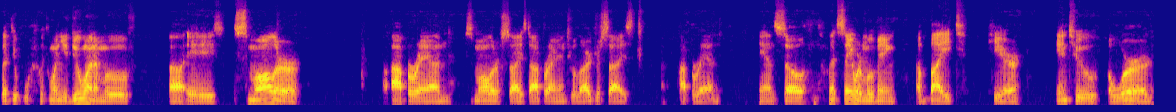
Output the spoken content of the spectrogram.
with, with when you do want to move uh, a smaller operand, smaller sized operand into a larger sized operand. And so let's say we're moving a byte here into a word.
